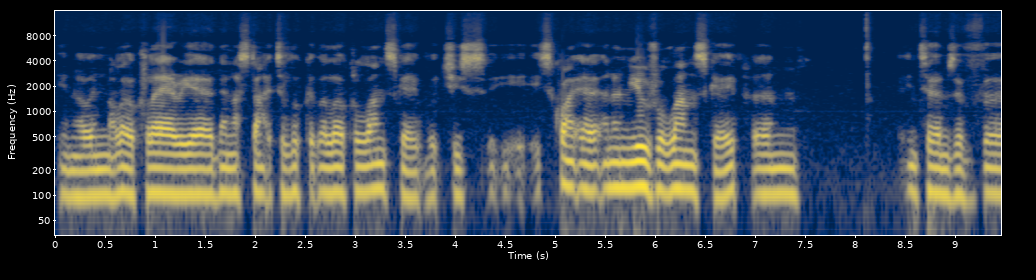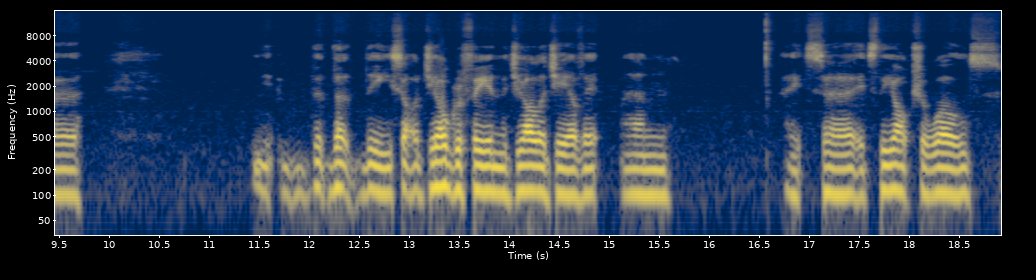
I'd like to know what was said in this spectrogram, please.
you know, in my local area. Then I started to look at the local landscape, which is it's quite a, an unusual landscape um, in terms of uh, the, the, the sort of geography and the geology of it. Um, it's uh, it's the Yorkshire Wolds.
